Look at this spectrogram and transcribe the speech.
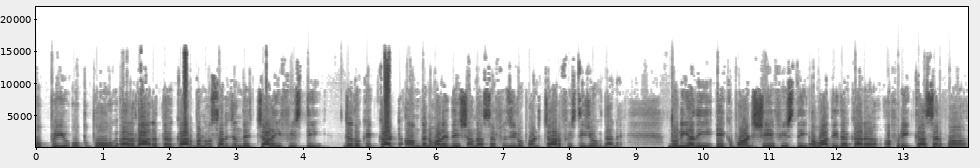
ਉਪਭੋਗ ਆਧਾਰਿਤ ਕਾਰਬਨ ਉਤਸਰਜਨ ਦੇ 40% ਜਦੋਂ ਕਿ ਘੱਟ ਆਮਦਨ ਵਾਲੇ ਦੇਸ਼ਾਂ ਦਾ ਸਿਰਫ 0.4% ਯੋਗਦਾਨ ਹੈ। ਦੁਨੀਆ ਦੀ 1.6% ਦੀ ਆਬਾਦੀ ਦਾ ਘਰ ਅਫਰੀਕਾ ਸਿਰਫ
